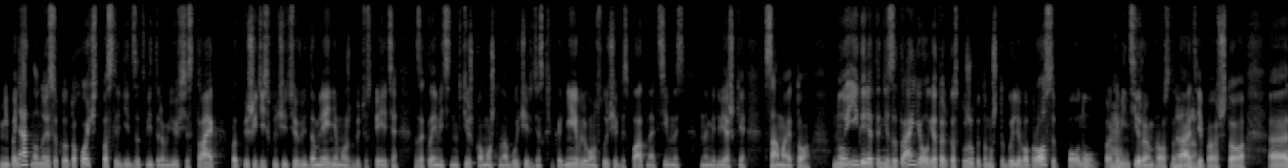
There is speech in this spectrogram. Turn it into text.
Непонятно, но если кто-то хочет последить за твиттером UFC Strike, подпишитесь, включите уведомления, может быть успеете заклеймить nft а может она будет через несколько дней. В любом случае бесплатная активность на медвежке самое то. Но Игорь это не затрагивал, я только скажу, потому что были вопросы, по, ну, прокомментируем mm. просто, да, да, да, типа, что э,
